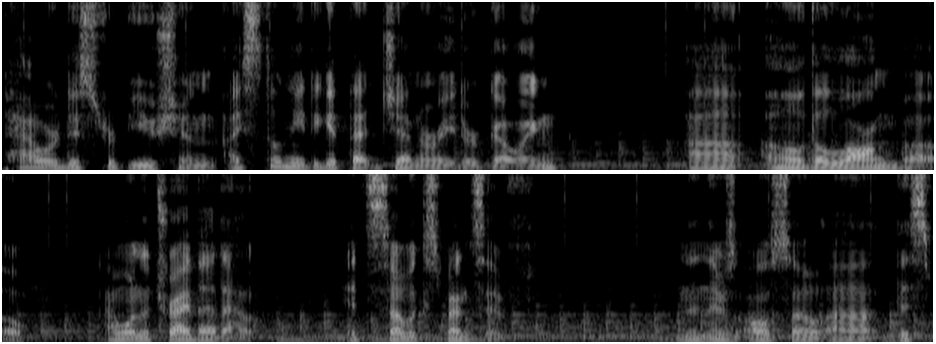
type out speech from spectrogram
Power distribution. I still need to get that generator going. Uh, oh, the longbow. I want to try that out. It's so expensive. And then there's also uh, this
